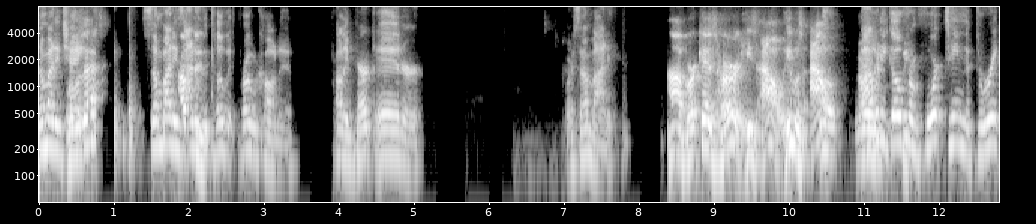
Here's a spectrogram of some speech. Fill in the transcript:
Somebody changed. was that? Somebody's out of the COVID protocol now. Probably Burkhead or or somebody. Nah, Burkhead's hurt. He's out. He was out. Well, why would he go from 14 to 3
